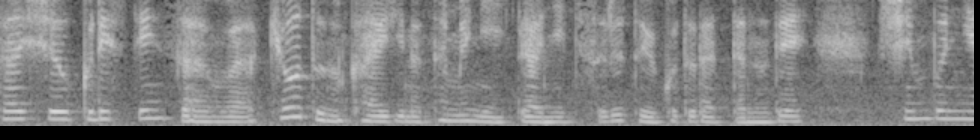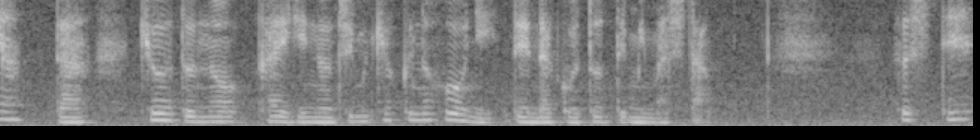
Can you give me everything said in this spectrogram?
最初クリスティンさんは京都の会議のために来日するということだったので新聞にあった京都の会議の事務局の方に連絡を取ってみました。そして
